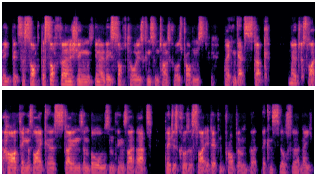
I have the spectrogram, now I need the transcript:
eat bits of soft the soft furnishings. You know, these soft toys can sometimes cause problems. They can get stuck. You know, just like hard things like uh, stones and balls and things like that. They just cause a slightly different problem, but they can still certainly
